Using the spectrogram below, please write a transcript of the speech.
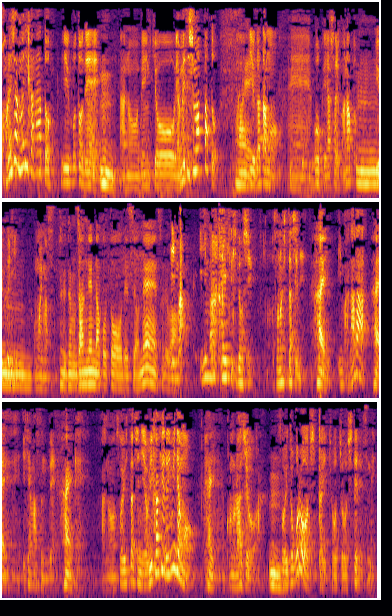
ーこれじゃ無理かなということで、うんあのー勉強をやめてしまったとはいいう方も、えー多くいらっしゃるかなというふうに思います。でも残念なことですよね、それは。。今、今帰ってきてほしい。その人たちに。はい。今なら、はいえーいけますんで、はいえーあのそういう人たちに呼びかける意味でも、はいえーこのラジオは、うんそういうところをしっかり強調してですね、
